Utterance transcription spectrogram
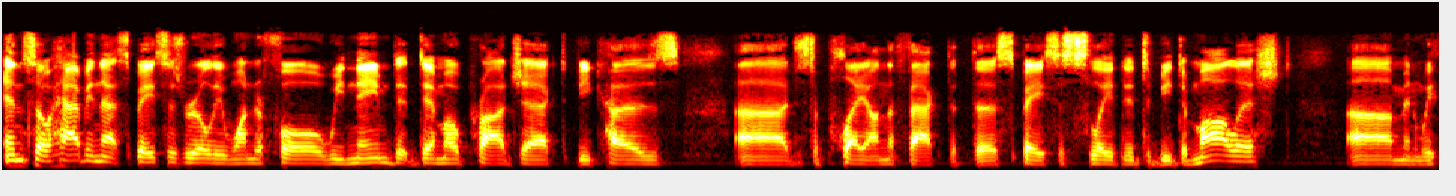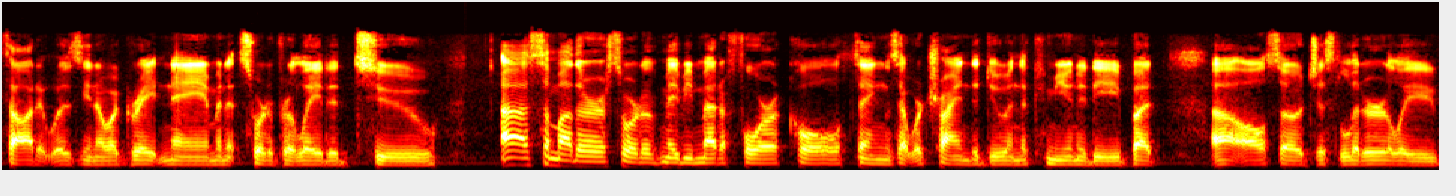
And so having that space is really wonderful. We named it Demo Project because uh, just to play on the fact that the space is slated to be demolished. Um, and we thought it was, you know, a great name, and it's sort of related to uh, some other sort of maybe metaphorical things that we're trying to do in the community, but uh, also just literally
